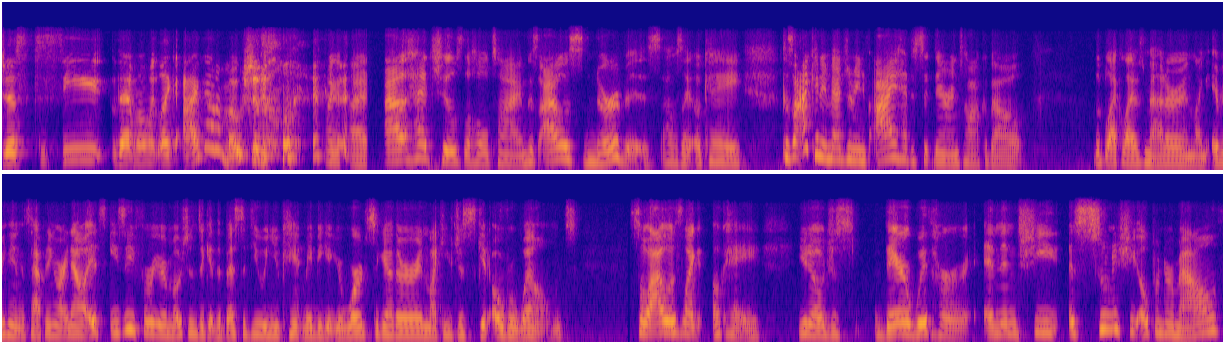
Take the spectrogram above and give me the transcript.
just to see that moment, like I got emotional. Oh my God. I had chills the whole time because I was nervous. I was like, okay, because I can imagine. I mean, if I had to sit there and talk about the Black Lives Matter and like everything that's happening right now, it's easy for your emotions to get the best of you and you can't maybe get your words together and like you just get overwhelmed. So I was like, okay, you know, just there with her. And then she, as soon as she opened her mouth,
